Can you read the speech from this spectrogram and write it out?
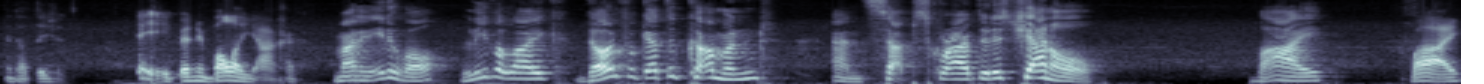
En dat is het. Hé, ik ben een ballenjager. Maar in ieder geval, leave a like, don't forget to comment, and subscribe to this channel. Bye. Bye.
